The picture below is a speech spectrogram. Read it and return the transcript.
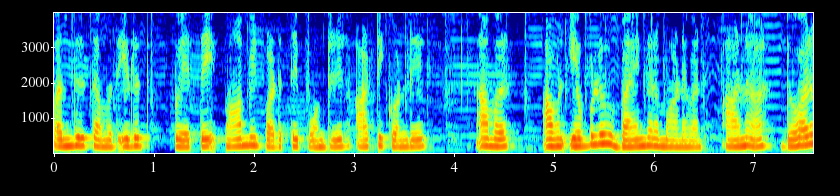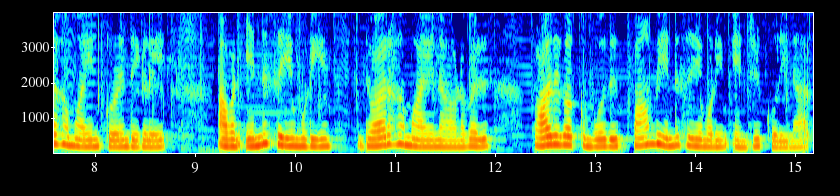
வந்து தமது இடது புயத்தை பாம்பின் படத்தை போன்று ஆட்டிக்கொண்டு அவர் அவன் எவ்வளவு பயங்கரமானவன். ஆனால் துவாரகமாயின் குழந்தைகளே அவன் என்ன செய்ய முடியும் துவாரகமாயினானவள் பாதுகாக்கும் போது பாம்பு என்ன செய்ய முடியும் என்று கூறினார்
